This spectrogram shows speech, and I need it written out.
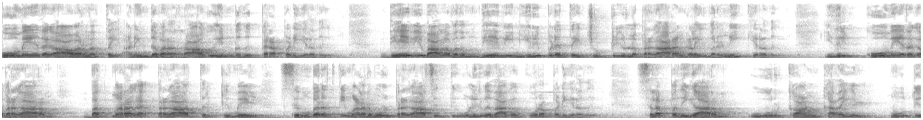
கோமேதக ஆவரணத்தை அணிந்தவர் ராகு என்பது பெறப்படுகிறது. தேவி பாகவதம் தேவியின் இருப்பிடத்தை சுற்றியுள்ள பிரகாரங்களை வர்ணிக்கிறது. இதில் கோமேதக பிரகாரம் பத்மரக பிரகாரத்திற்கு மேல் செம்பருத்தி மலர்போல் பிரகாசித்து ஒளிர்வதாக கூறப்படுகிறது. சிலப்பதிகாரம் ஊர்கான் கதையில் நூற்றி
